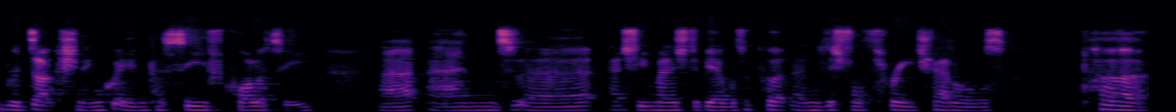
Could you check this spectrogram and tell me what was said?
reduction in, in, perceived quality, uh, and uh, actually managed to be able to put an additional three channels per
